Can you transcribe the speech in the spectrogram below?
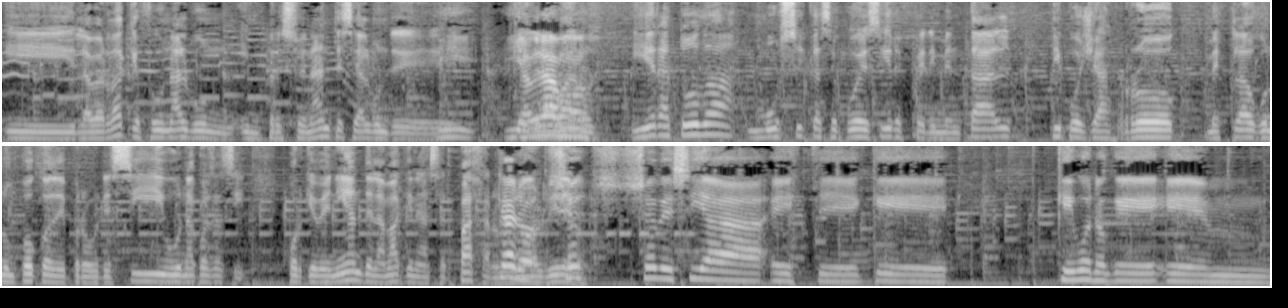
Y la verdad que fue un álbum impresionante ese álbum de Y- y hablamos- grabaron. y era toda música se puede decir experimental tipo jazz rock mezclado con un poco de progresivo una cosa así porque venían de la máquina de hacer pájaros no Claro, lo yo, yo decía este, que, que bueno, que em,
